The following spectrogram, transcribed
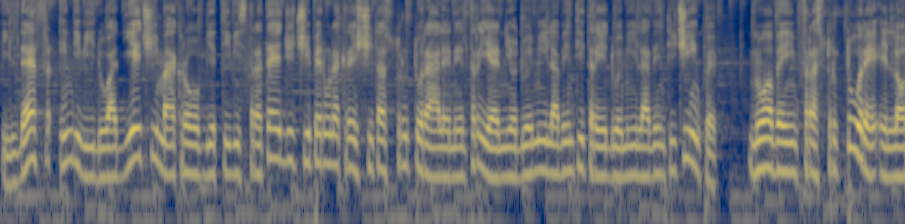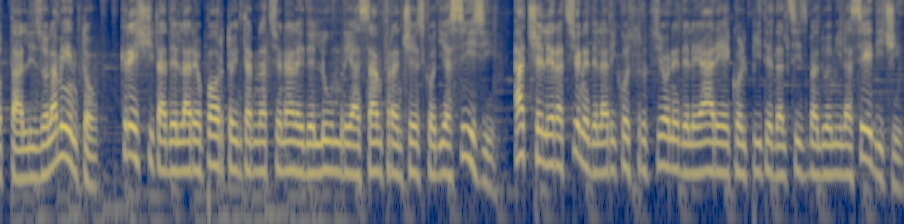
Il DEF individua 10 macro obiettivi strategici per una crescita strutturale nel triennio 2023-2025 nuove infrastrutture e lotta all'isolamento, crescita dell'aeroporto internazionale dell'Umbria San Francesco di Assisi, accelerazione della ricostruzione delle aree colpite dal sisma 2016,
